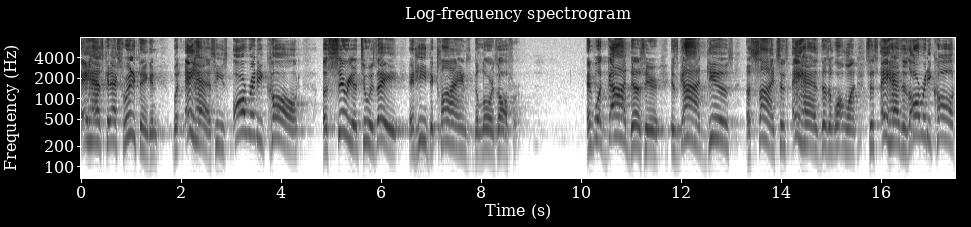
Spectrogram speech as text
Ahaz could ask for anything, and, but Ahaz, he's already called Assyria to his aid, and he declines the Lord's offer. And what God does here is God gives a sign since Ahaz doesn't want one, since Ahaz has already called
